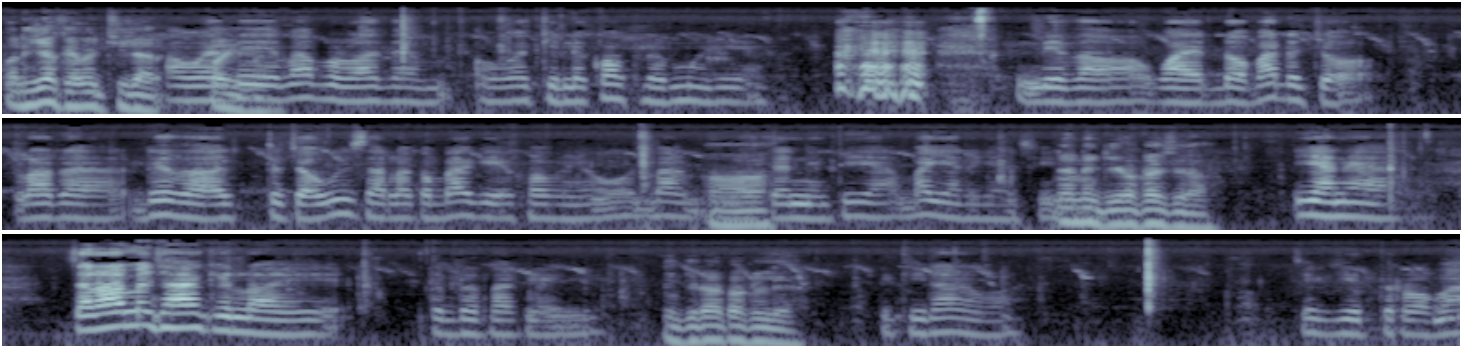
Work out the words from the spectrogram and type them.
còn giờ cái bên chị giờ ở đây ba bờ là ở kia lấy có lắm mới đi à? để vào ngoài đồ bắt được chỗ lara deza to jawi sa la kaba ge kho nyo ba ten ni ya bayar ya si ne ne ge ka si la ne chara me jha ke lo e te ba pa le ni ge ra ka le te ge ra ro te ge tro ba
